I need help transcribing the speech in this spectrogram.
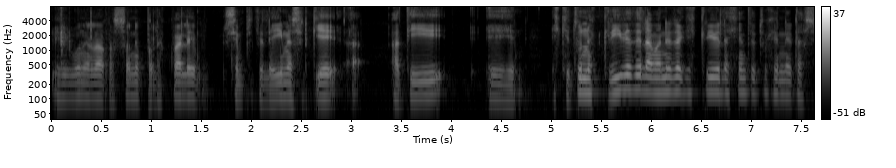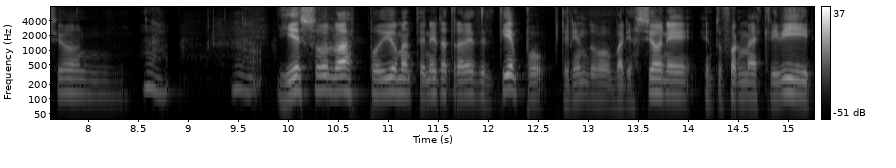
es una de las razones por las cuales siempre te leí y me acerqué a, a ti, eh, es que tú no escribes de la manera que escribe la gente de tu generación. No, no. Y eso lo has podido mantener a través del tiempo, teniendo variaciones en tu forma de escribir,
